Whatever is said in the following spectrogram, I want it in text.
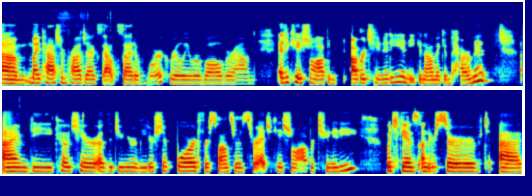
Um, my passion projects outside of work really revolve around educational op- opportunity and economic empowerment. I'm the co chair of the Junior Leadership Board for Sponsors for Educational Opportunity, which gives underserved uh,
